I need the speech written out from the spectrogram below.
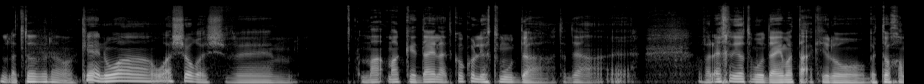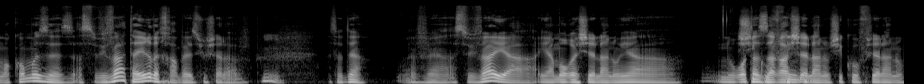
לטוב ולרע. כן, הוא, ה, הוא השורש. ומה מה כדאי לה? קודם כל להיות מודע, אתה יודע. אבל איך להיות מודע אם אתה כאילו בתוך המקום הזה? אז הסביבה תעיר לך באיזשהו שלב, Mm. אתה יודע. והסביבה היא, היא המורה שלנו, היא הנורות. אזהרה שלנו, שיקוף שלנו.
